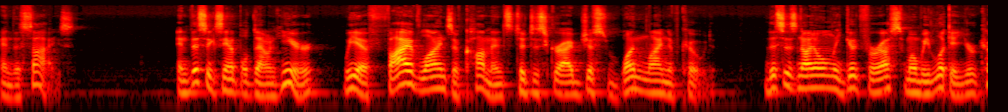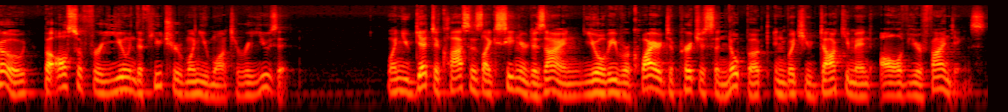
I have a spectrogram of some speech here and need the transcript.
and the size. In this example down here, we have five lines of comments to describe just one line of code. This is not only good for us when we look at your code, but also for you in the future when you want to reuse it. When you get to classes like Senior Design, you will be required to purchase a notebook in which you document all of your findings.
